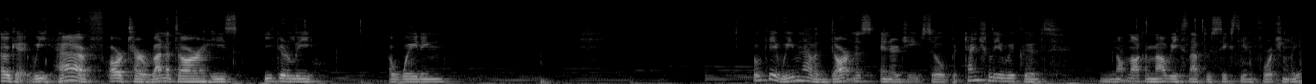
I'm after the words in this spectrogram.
Okay, we have our Tyranitar. He's eagerly awaiting. Okay, we even have a darkness energy, so potentially we could not knock him out. We slap to 60, unfortunately.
